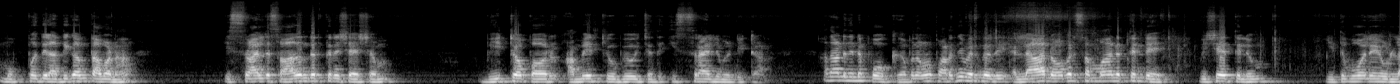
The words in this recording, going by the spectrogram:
മുപ്പതിലധികം തവണ ഇസ്രായേലിന്റെ സ്വാതന്ത്ര്യത്തിന് ശേഷം വീറ്റോ പവർ അമേരിക്ക ഉപയോഗിച്ചത് ഇസ്രായേലിന് വേണ്ടിയിട്ടാണ്. അതാണ് ഇതിന്റെ പോക്ക്. അപ്പോൾ നമ്മൾ പറഞ്ഞു വരുന്നത് എല്ലാ നോബൽ സമ്മാനത്തിന്റെ വിഷയത്തിലും ഇതുപോലെയുള്ള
